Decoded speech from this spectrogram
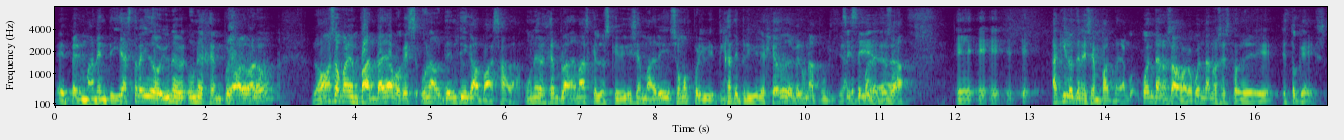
Eh, permanente. Y has traído hoy un, ejemplo, Álvaro, lo vamos a poner en pantalla porque es una auténtica pasada. Un ejemplo, además, que los que vivís en Madrid somos, fíjate, privilegiados de ver una publicidad. ¿Qué te parece? O sea, eh, eh, aquí lo tenéis en pantalla. Cuéntanos, Álvaro, cuéntanos esto de... ¿Esto qué es?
